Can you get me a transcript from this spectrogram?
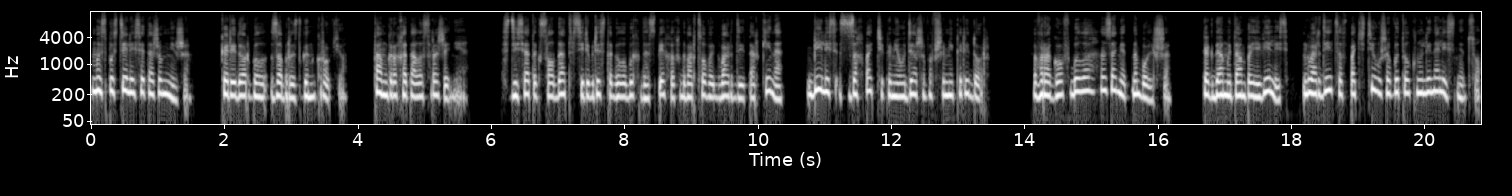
Мы спустились этажом ниже. Коридор был забрызган кровью. Там грохотало сражение. С десяток солдат в серебристо-голубых доспехах дворцовой гвардии Таркина — бились с захватчиками, удерживавшими коридор. Врагов было заметно больше. Когда мы там появились, гвардейцев почти уже вытолкнули на лестницу.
